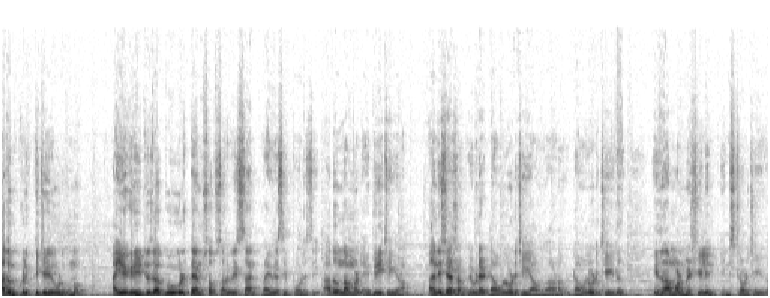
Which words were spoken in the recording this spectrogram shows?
അതും ക്ലിക്ക് ചെയ്ത് കൊടുക്കുന്നു. I agree to the Google terms of service and privacy policy അതും നമ്മൾ എഗ്രി ചെയ്യണം. അതിനുശേഷം ഇവിടെ ഡൗൺലോഡ് ചെയ്യാവുന്നതാണ്. ഡൗൺലോഡ് ചെയ്ത് ഇത് നമ്മൾ മെഷീനിൽ ഇൻസ്റ്റാൾ ചെയ്യുക.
